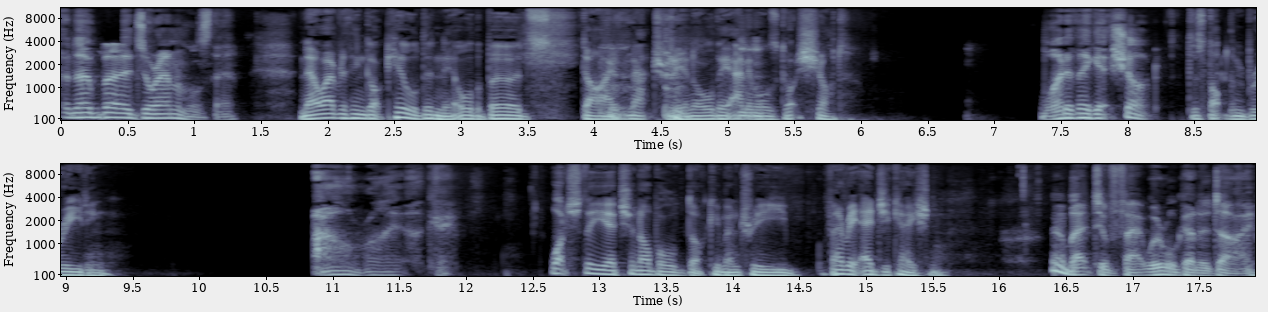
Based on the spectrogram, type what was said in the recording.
Are no birds or animals there? no, everything got killed, didn't it? All the birds died naturally, and all the animals got shot Why did they get shot? to stop them breeding. Oh, right. Okay. Watch the uh, Chernobyl documentary. Very educational. Go back to the fact we're all going to die.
